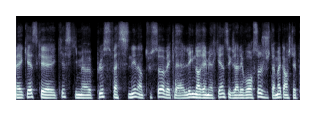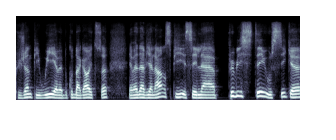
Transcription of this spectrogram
Mais qu'est-ce, que, qu'est-ce qui m'a plus fasciné dans tout ça avec la Ligue nord-américaine, c'est que j'allais voir ça justement quand j'étais plus jeune. Puis oui, il y avait beaucoup de bagarres et tout ça. Il y avait de la violence. Puis c'est la publicité aussi que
